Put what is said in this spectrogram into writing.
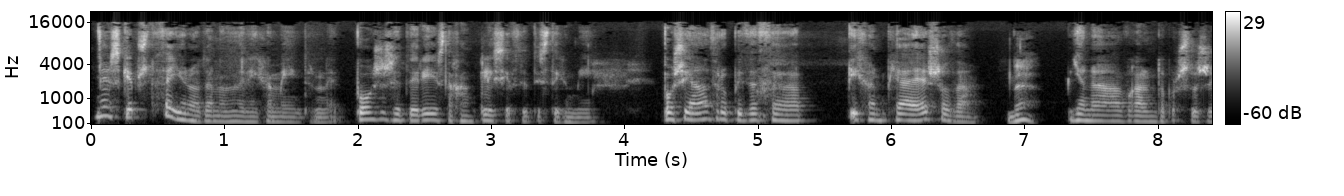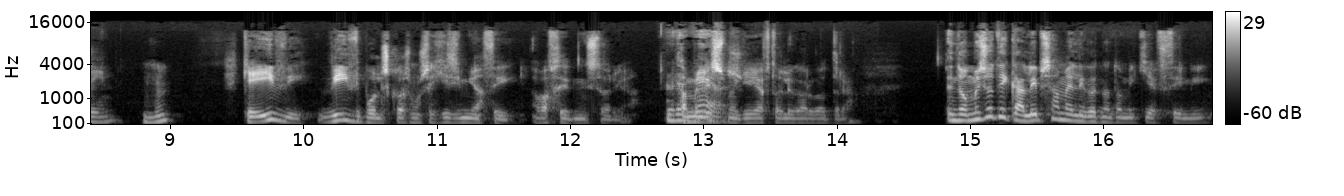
Ναι, σκέψου τι θα γινόταν αν δεν είχαμε ίντερνετ. Πόσες εταιρείες θα είχαν κλείσει αυτή τη στιγμή; Πόσοι άνθρωποι δεν θα είχαν πια έσοδα Ναι. για να βγάλουν το προστοζήν. Μμμ. Και ήδη, ήδη πολλοί κόσμος έχει ζημιωθεί από αυτή την ιστορία. Θα Βεβαίως. μιλήσουμε και γι' αυτό λίγο αργότερα. Νομίζω ότι καλύψαμε λίγο την ατομική ευθύνη.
